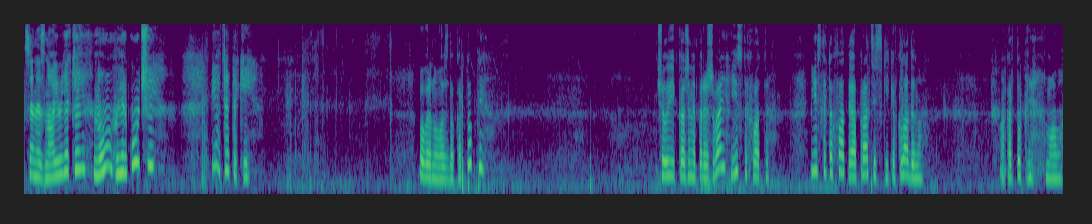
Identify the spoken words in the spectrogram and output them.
Це не знаю який, ну гіркучий. І оце такий. Повернулась до картоплі. Чоловік каже, не переживай, їсти хватить. Їсти то хватить, а праці скільки вкладено, а картоплі мало.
